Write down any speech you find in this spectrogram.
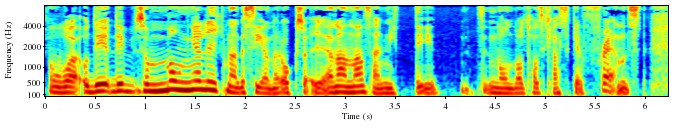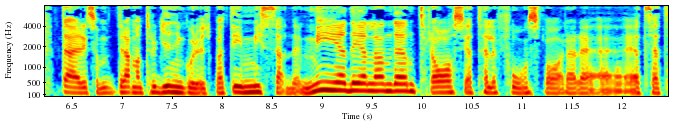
Och, och det, det, är så många liknande scener också i en annan så 90 00-talsklassiker Friends där liksom dramaturgin går ut på att det är missade meddelanden, trasiga telefonsvarare etc.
